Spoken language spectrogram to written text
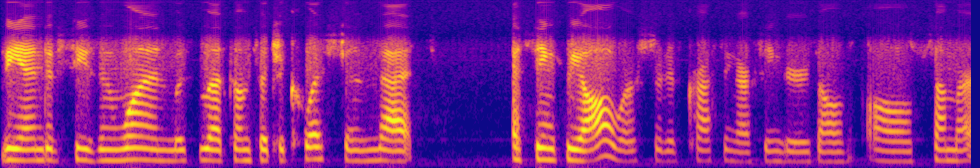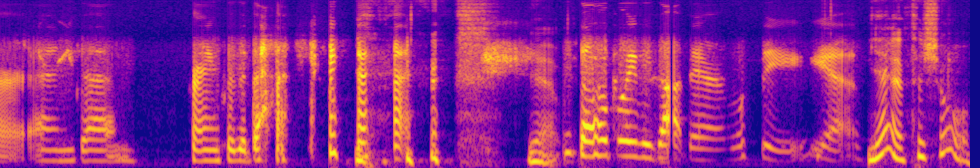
the end of season one was left on such a question that I think we all were sort of crossing our fingers all all summer, and um, praying for the best. Yeah. so hopefully we got there. We'll see. Yeah. Yeah, for sure.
